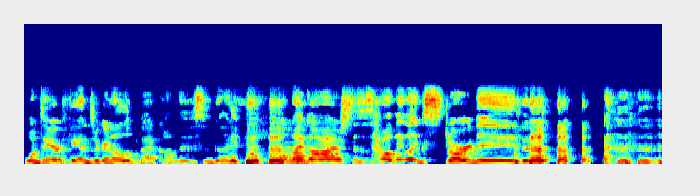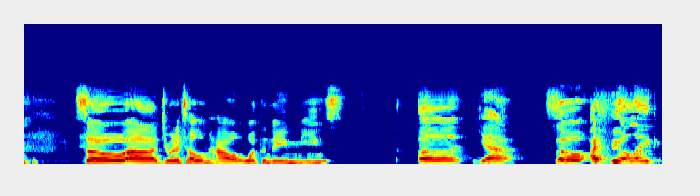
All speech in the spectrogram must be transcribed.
One day our fans are gonna look back on this and be like, "Oh my gosh, this is how they like started." so, uh, do you want to tell them how what the name means? uh, yeah. So I feel like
